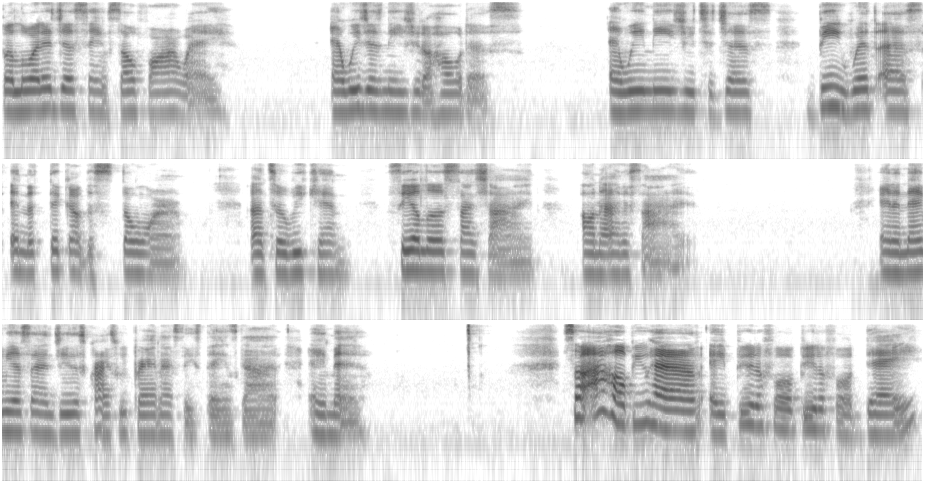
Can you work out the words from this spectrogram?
But Lord, it just seems so far away. And we just need you to hold us. And we need you to just be with us in the thick of the storm until we can see a little sunshine on the other side. In the name of your son, Jesus Christ, we pray and ask these things, God. Amen. So I hope you have a beautiful, beautiful day.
